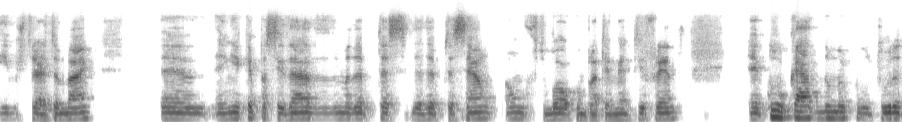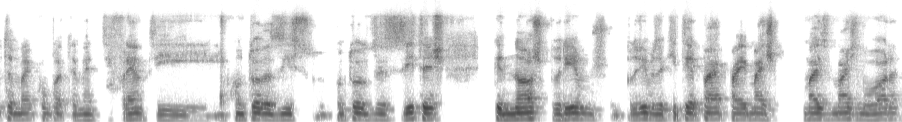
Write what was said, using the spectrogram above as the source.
e mostrar também uh, a minha capacidade de, uma adaptação, de adaptação a um futebol completamente diferente, uh, colocado numa cultura também completamente diferente e, e, com, todas isso, com todos esses itens que nós poderíamos, poderíamos aqui ter para, para mais, mais, mais uma hora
